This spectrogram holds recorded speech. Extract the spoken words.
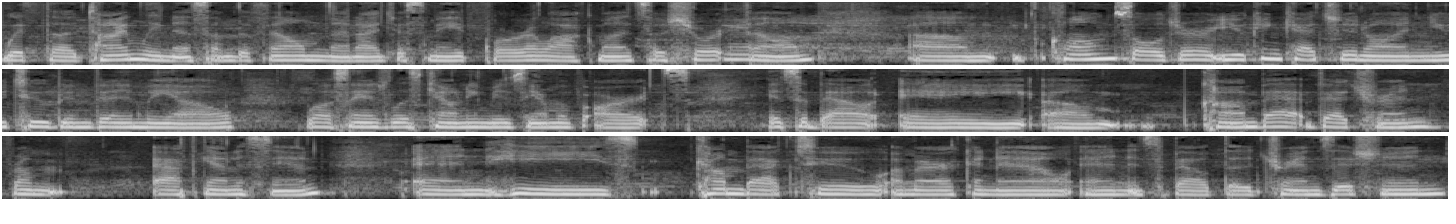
with the timeliness of the film that I just made for LACMA. It's a short film. Um, Clone Soldier, you can catch it on YouTube and Vimeo, Los Angeles County Museum of Arts. It's about a um, combat veteran from Afghanistan, and he's come back to America now, and it's about the transition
